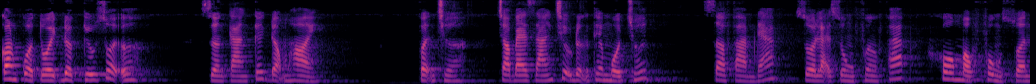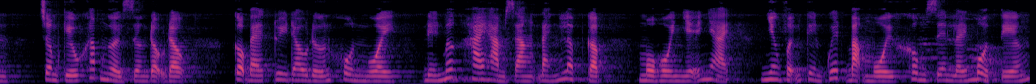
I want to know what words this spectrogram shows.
con của tôi được cứu rồi ư? Dương Càng kích động hỏi. Vẫn chưa, cháu bé dáng chịu đựng thêm một chút. Sở phàm đáp, rồi lại dùng phương pháp khô mộc phùng xuân, châm cứu khắp người Dương Đậu Đậu. Cậu bé tuy đau đớn khôn nguôi, đến mức hai hàm răng đánh lập cập, mồ hôi nhễ nhại, nhưng vẫn kiên quyết bặm môi không rên lấy một tiếng.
